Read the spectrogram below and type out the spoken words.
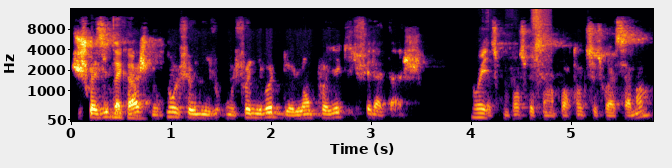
Tu choisis ta tâche. Donc nous, on le fait au niveau, on le fait au niveau de l'employé qui fait la tâche. Oui. Parce qu'on pense que c'est important que ce soit à sa main.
